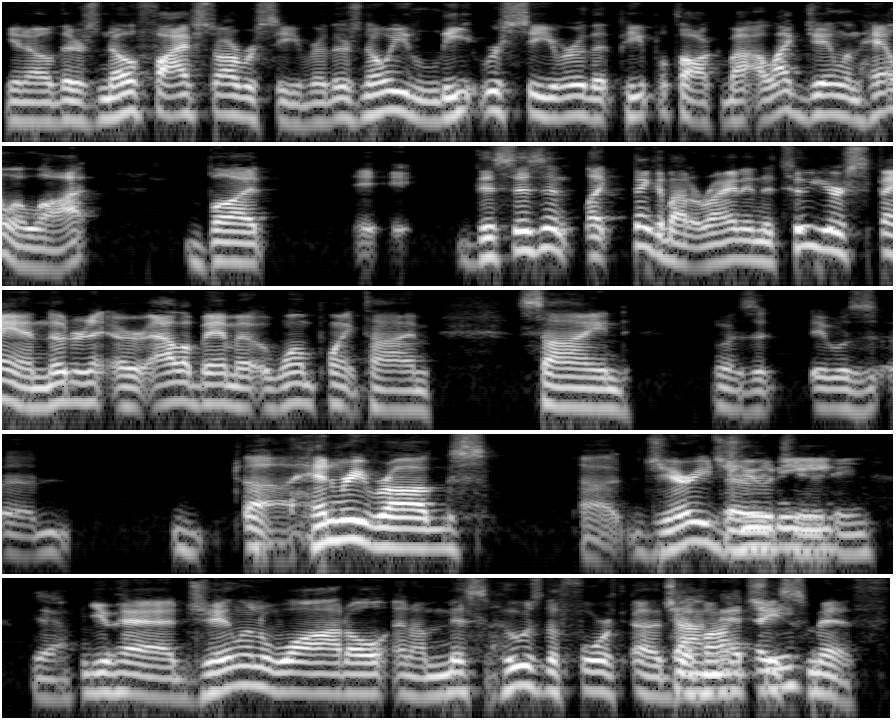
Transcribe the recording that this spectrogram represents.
You know, there's no five star receiver. There's no elite receiver that people talk about. I like Jalen Hale a lot, but it, this isn't like think about it, right? In a two year span, Notre Dame or Alabama at one point in time signed was it? It was uh, uh, Henry Ruggs, uh, Jerry, Jerry Jeudy. Jeudy. Yeah, you had Jaylen Waddle, and I miss who was the fourth? Uh, DeVonta Smith.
